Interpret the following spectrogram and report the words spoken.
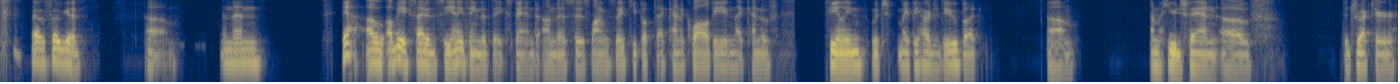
that was so good. Um, and then yeah, I'll I'll be excited to see anything that they expand on this as long as they keep up that kind of quality and that kind of feeling, which might be hard to do, but um, I'm a huge fan of the director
